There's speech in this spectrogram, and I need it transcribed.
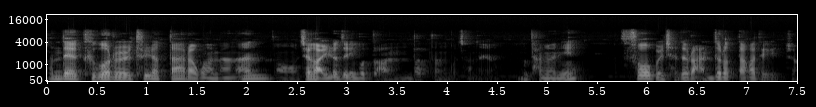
근데 그거를 틀렸다라고 하면은 어, 제가 알려드린 것도 안 봤다는 거잖아요. 당연히 수업을 제대로 안 들었다가 되겠죠.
